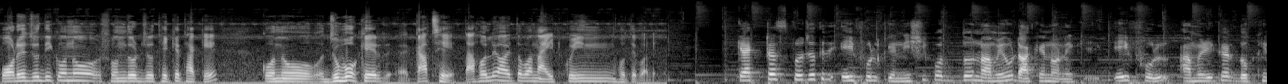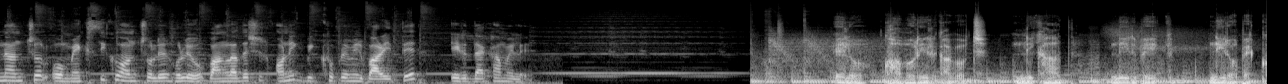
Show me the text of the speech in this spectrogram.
পরে যদি কোনো সৌন্দর্য থেকে থাকে, কোনো যুবকের কাছে, তাহলে হয়তো বা নাইট কুইন হতে পারে। ক্যাকটাস প্রজাতির এই ফুলকে নিশিপদ্ম নামেও ডাকেন অনেকে। এই ফুল আমেরিকার দক্ষিণাঞ্চল ও মেক্সিকো অঞ্চলের হলেও বাংলাদেশের অনেক বৃক্ষপ্রেমীর বাড়িতে এর দেখা মেলে। এলো খবরের কাগজ নিখাত নির্ভীক, নিরপেক্ষ।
